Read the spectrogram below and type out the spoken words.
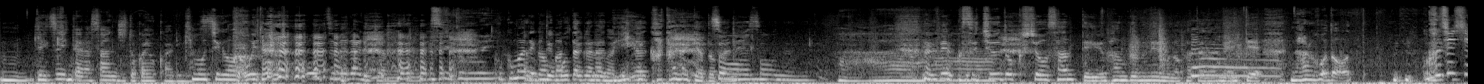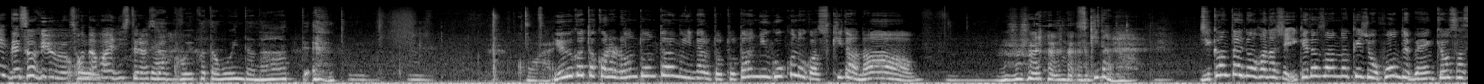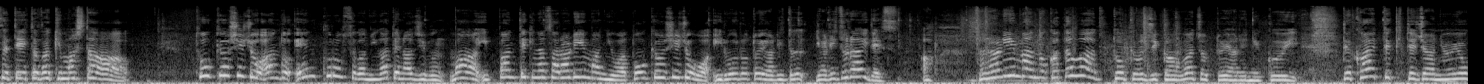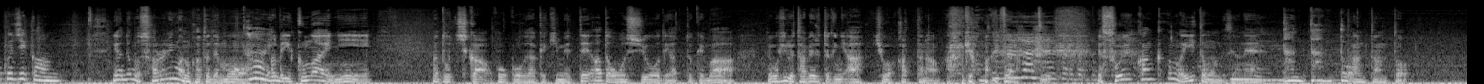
うん、気づいたら3時とかよくあります。気持ちが追い 詰められちゃうんですよね。ここまで頑張ったからいや勝たなきゃとかね。そうそうフェックス中毒症さんっていうハンドルネームの方がねいてなるほどって。ご自身でそういうお名前にしてらっしゃる。こういう方多いんだなって、怖い。夕方からロンドンタイムになると途端に動くのが好きだな。好きだな時間帯のお話池田さんの記事を本で勉強させていただきました東京市場エンクロスが苦手な自分。まあ、一般的なサラリーマンには東京市場はいろいろとやりやりづらいです。あ、サラリーマンの方は東京時間はちょっとやりにくい。で、帰ってきて、じゃあニューヨーク時間。いや、でもサラリーマンの方でも、はい、多分行く前に、まあ、どっちか方向だけ決めてあとは OCO でやっておけばお昼食べるときにあ今日は勝ったな 今日は負けたなっていう。そういう感覚の方がいいと思うんですよね。淡々と。淡々と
